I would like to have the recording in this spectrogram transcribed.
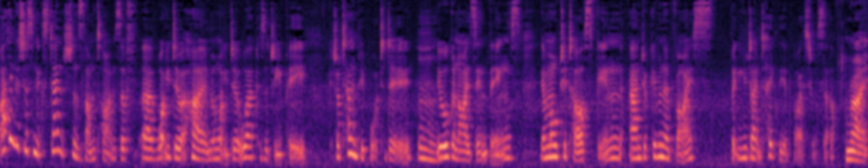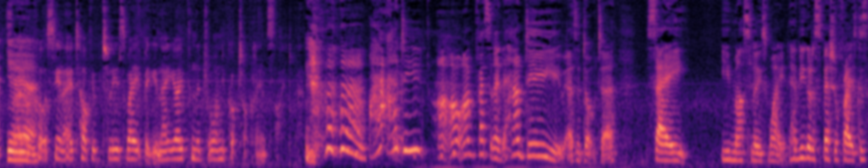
I think it's just an extension sometimes of uh, what you do at home and what you do at work as a GP. Because you're telling people what to do, you're organising things, you're multitasking, and you're giving advice, but you don't take the advice yourself. Right, So, yeah, yeah. of course, you know, tell people to lose weight, but you know, you open the drawer and you've got chocolate inside. How, how do you? I, I'm fascinated. How do you, as a doctor, say you must lose weight? Have you got a special phrase? Because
